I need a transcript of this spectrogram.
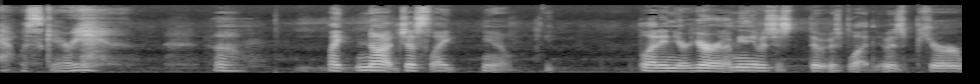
That was scary. Um, like, not just like, you know, blood in your urine. I mean, it was just, it was blood. It was pure.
